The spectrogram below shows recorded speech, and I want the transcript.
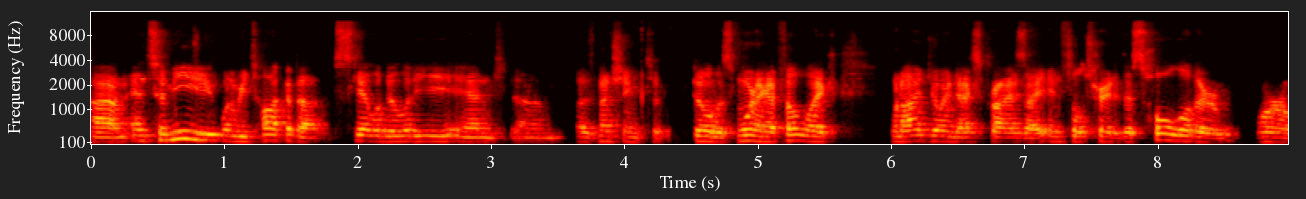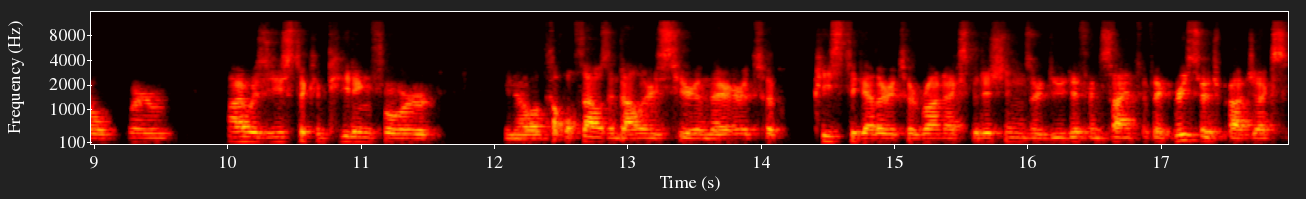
Um, and to me, when we talk about scalability, and um, I was mentioning to Bill this morning, I felt like when I joined X Prize, I infiltrated this whole other world where I was used to competing for, you know, a couple thousand dollars here and there to piece together to run expeditions or do different scientific research projects.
